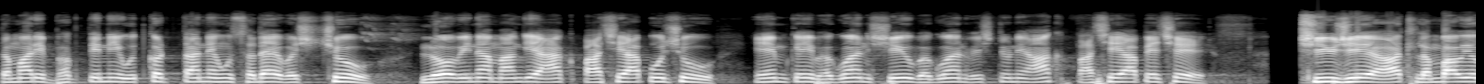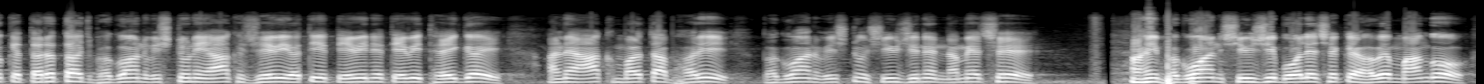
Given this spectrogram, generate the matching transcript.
તમારી ભક્તિની ઉત્કટતાને હું સદાય વશ છું. લો વિના માંગે આંખ પાછી આપું છું. એમ કહી ભગવાન શિવ ભગવાન વિષ્ણુની આંખ પાછી આપે છે. શિવજીએ હાથ લંબાવ્યો કે તરત જ ભગવાન વિષ્ણુની આંખ જેવી હતી તેવી ને તેવી થઈ ગઈ અને આંખ મળતા ભરી ભગવાન વિષ્ણુ શિવજીને નમે છે. અહીં ભગવાન શિવજી બોલે છે કે હવે માંગો.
